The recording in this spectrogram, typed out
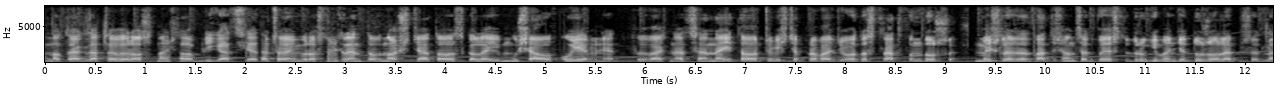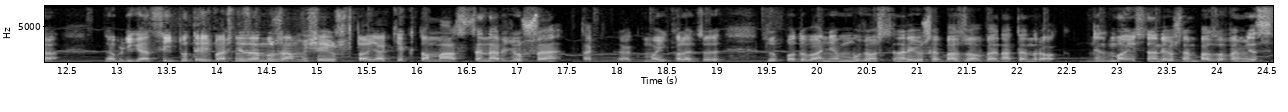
no to jak zaczęły rosnąć, no obligacje, zaczęły im rosnąć rentowności, a to z kolei musiało ujemnie wpływać na cenę i to oczywiście prowadziło do strat funduszy. Myślę, że 2022 będzie dużo lepszy dla obligacji. I tutaj właśnie zanurzamy się już w to, jakie kto ma scenariusze, tak jak moi koledzy z upodobaniem mówią, scenariusze bazowe na ten rok. Moim scenariuszem bazowym jest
